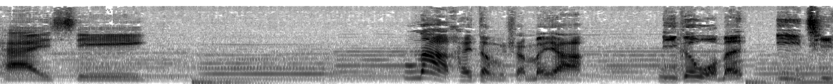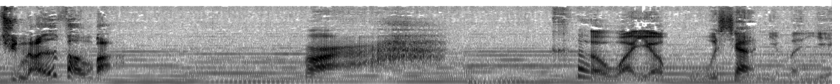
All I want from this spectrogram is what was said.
开心。那还等什么呀？你跟我们一起去南方吧。哇，可我又不像你们野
